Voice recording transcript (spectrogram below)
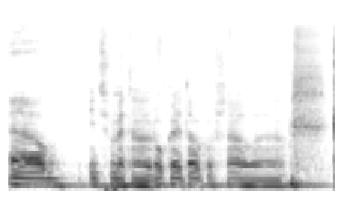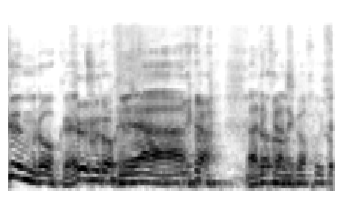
Ehm, Iets met een rocket ook of zo. eh. Cum Rocket. Cum Rocket. Ja, ja, ja die dat kan was ik wel goed goede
